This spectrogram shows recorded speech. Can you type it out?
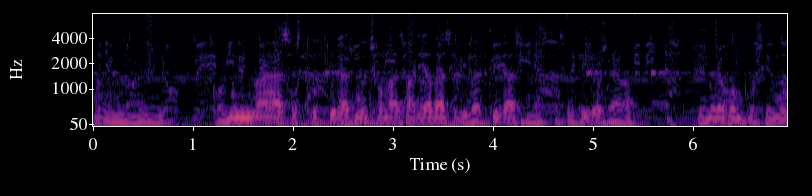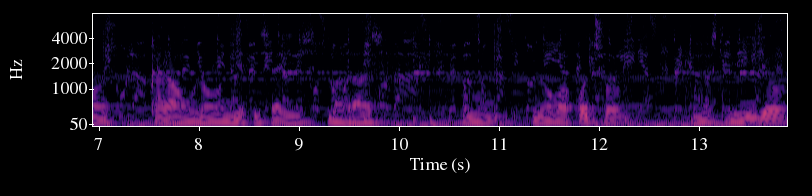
mm, con unas estructuras mucho más variadas y divertidas en este sentido. O sea, primero compusimos cada uno 16 barras, luego 8, un estribillo,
